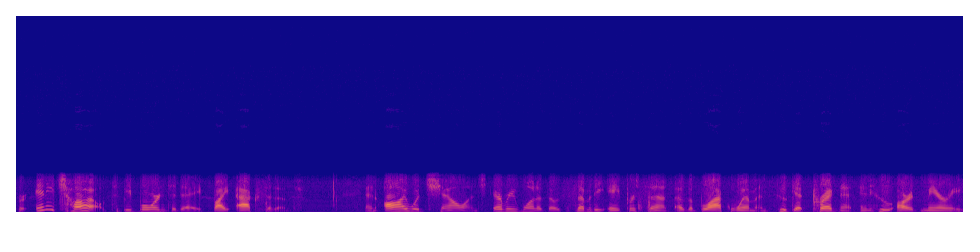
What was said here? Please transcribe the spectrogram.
for any child to be born today by accident. And I would challenge every one of those 78% of the black women who get pregnant and who aren't married.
